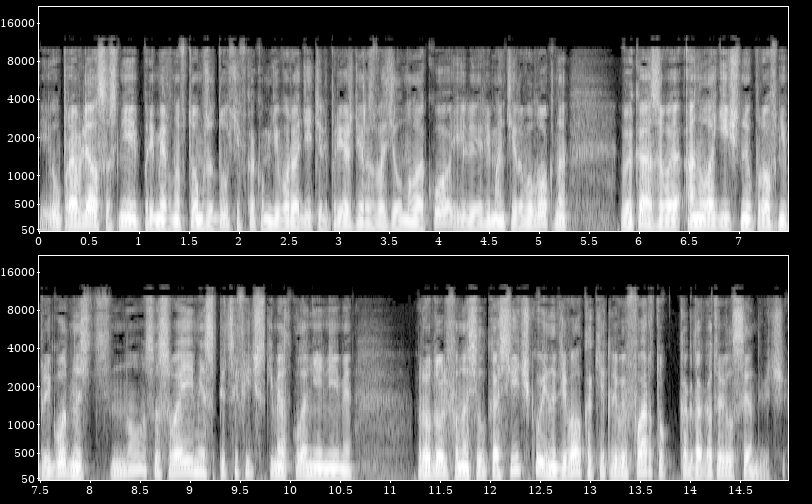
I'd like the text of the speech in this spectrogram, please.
и управлялся с ней примерно в том же духе, в каком его родитель прежде развозил молоко или ремонтировал окна, выказывая аналогичную профнепригодность, но со своими специфическими отклонениями. Родольфо носил косичку и надевал кокетливый фартук, когда готовил сэндвичи.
